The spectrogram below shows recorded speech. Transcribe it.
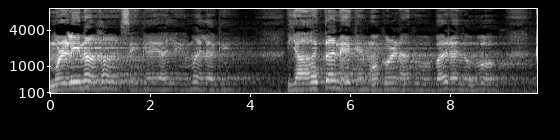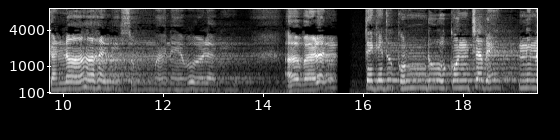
ಮುಳ್ಳಿನ ಹಾಸಿಗೆಯಲ್ಲಿ ಮಲಗಿ ಯಾತನೆಗೆ ಮಗುಣಗು ಬರಲು ಕಣ್ಣಾಹನಿ ಸುಮ್ಮನೆ ಒಳಗಿ ಅವಳನ್ನು ತೆಗೆದುಕೊಂಡು ಕೊಂಚವೇ ನಿನ್ನ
